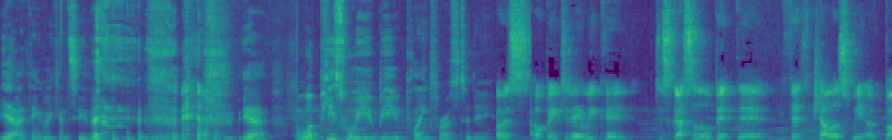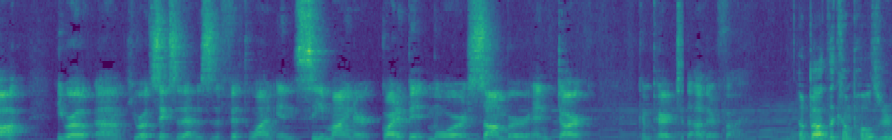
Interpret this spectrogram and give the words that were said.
Yeah, I think we can see that. yeah. What piece will you be playing for us today? I was hoping today we could discuss a little bit the fifth cello suite of Bach. He wrote um, he wrote six of them. This is the fifth one in C minor, quite a bit more somber and dark compared to the other five. About the composer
